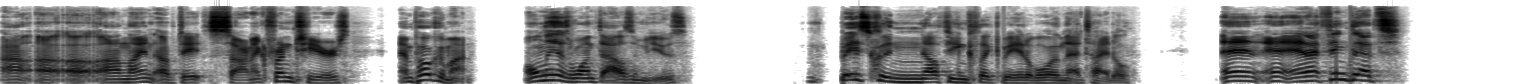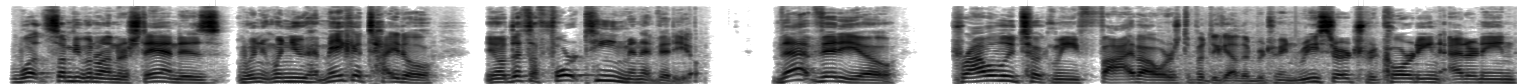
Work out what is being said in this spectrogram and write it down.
uh, uh online update, Sonic Frontiers, and Pokemon. Only has 1,000 views. Basically nothing clickbaitable in that title. And, and, and I think that's what some people don't understand is when, when you make a title, you know, that's a 14 minute video. That video probably took me five hours to put together between research, recording, editing,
